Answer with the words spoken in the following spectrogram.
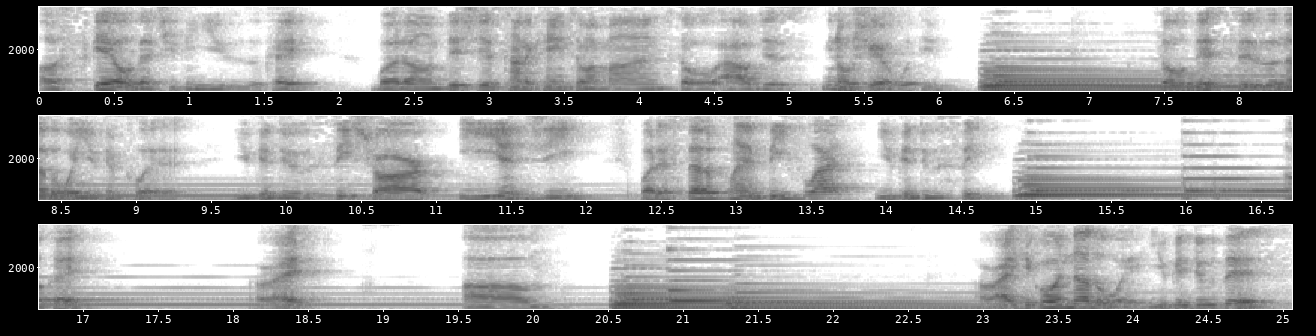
a scale that you can use. Okay, but um, this just kind of came to my mind, so I'll just you know share it with you. So this is another way you can play it. You can do C sharp, E, and G, but instead of playing B flat, you can do C. Okay? All right? Um, all right, here go another way. You can do this.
